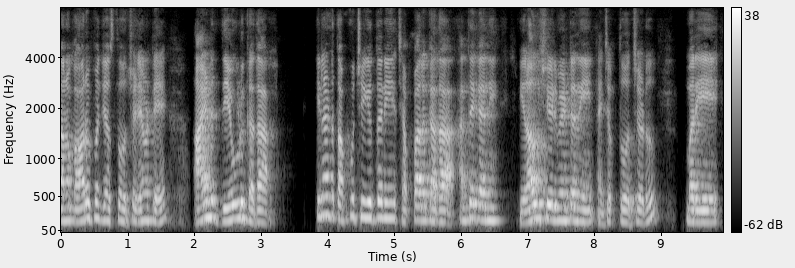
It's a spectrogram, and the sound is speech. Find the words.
తను ఒక ఆరోపణ చేస్తూ వచ్చాడు ఏమంటే ఆయన దేవుడు కదా ఇలాంటి తప్పు చేయొద్దని చెప్పాలి కదా అంతేకాని ఇలాగ చేయడం ఏంటని ఆయన చెప్తూ వచ్చాడు. మరి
